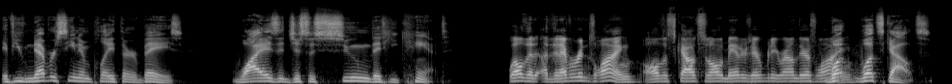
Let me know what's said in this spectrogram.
If you've never seen him play third base, why is it just assumed that he can't? Well, that, that everyone's lying. All the scouts and all the managers, everybody around there is lying. What what scouts?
